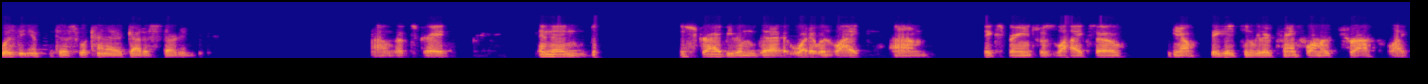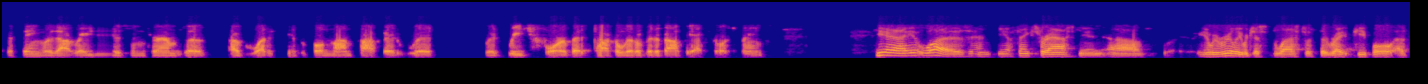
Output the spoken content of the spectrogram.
was the impetus, what kind of got us started. Oh, that's great. And then describe even the, what it was like, um, the experience was like. So, you know, big 18 wheeler transformer truck, like the thing was outrageous in terms of, of what a typical nonprofit would would reach for. But talk a little bit about the actual experience. Yeah, it was, and you know, thanks for asking. Uh, you know, we really were just blessed with the right people at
